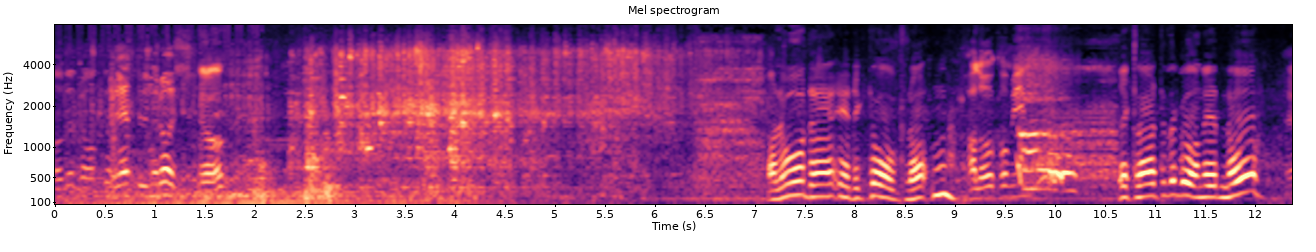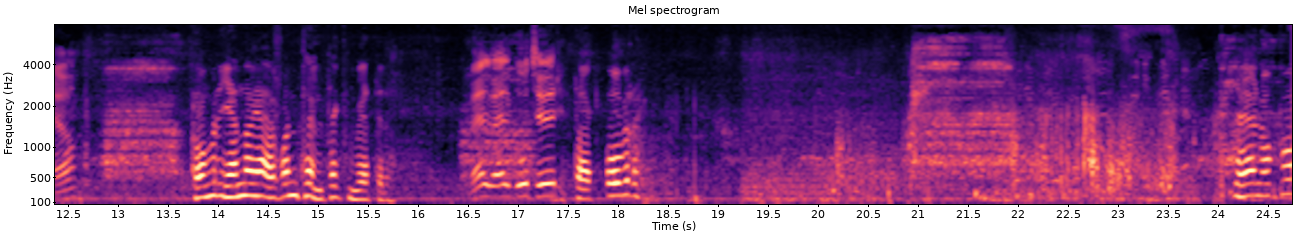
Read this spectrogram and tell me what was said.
har vi vraket rett under oss. Ja. Hallo, det er Erik til overflaten. Hallo, kom inn. Jeg er klar til å gå ned nå. Ja. Kommer igjen når jeg er på en fem-seks meter. Vel, vel, god tur. Takk. Over. Det er nå på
